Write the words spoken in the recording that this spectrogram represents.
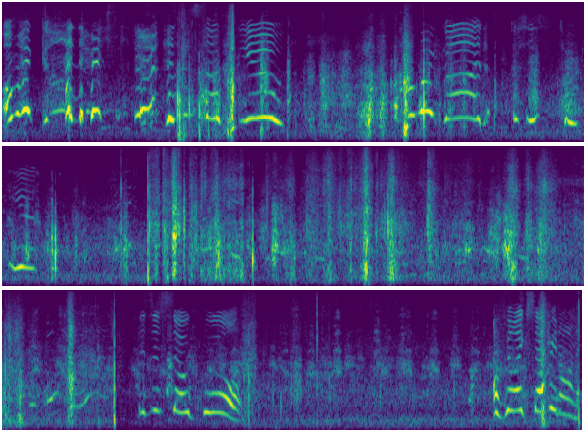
Oh my god, there's, this is so cute. Oh my god, this is too cute. This is so cool. I feel like stepping on it.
